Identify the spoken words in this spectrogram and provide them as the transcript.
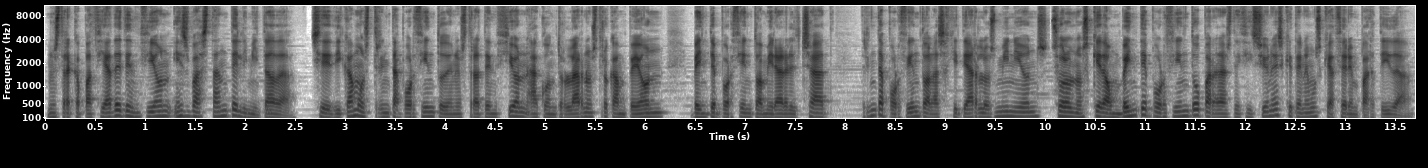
nuestra capacidad de atención es bastante limitada. Si dedicamos 30% de nuestra atención a controlar nuestro campeón, 20% a mirar el chat, 30% a las hitear los minions, solo nos queda un 20% para las decisiones que tenemos que hacer en partida.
